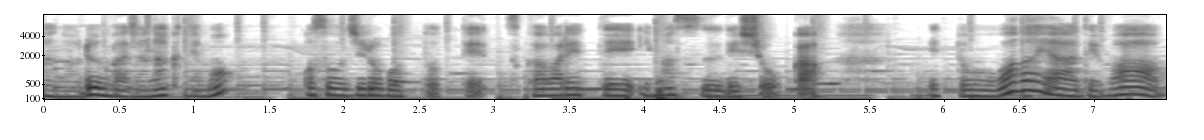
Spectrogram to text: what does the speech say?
あのルンバじゃなくてもお掃除ロボットって使われていますでしょうか？えっと、我が家では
